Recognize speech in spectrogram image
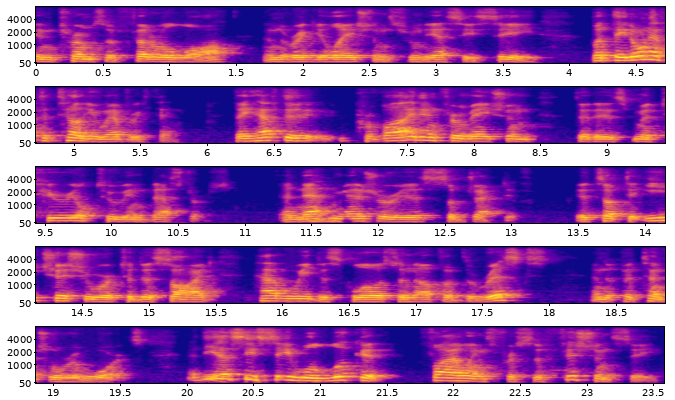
in terms of federal law and the regulations from the SEC, but they don't have to tell you everything. They have to provide information that is material to investors, and that mm-hmm. measure is subjective. It's up to each issuer to decide have we disclosed enough of the risks and the potential rewards. And the SEC will look at filings for sufficiency,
